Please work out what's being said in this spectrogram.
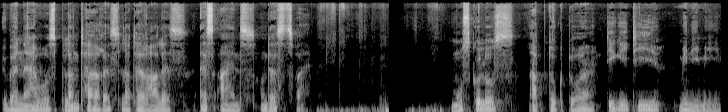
über Nervus plantaris lateralis S1 und S2. Musculus abductor digiti minimi.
